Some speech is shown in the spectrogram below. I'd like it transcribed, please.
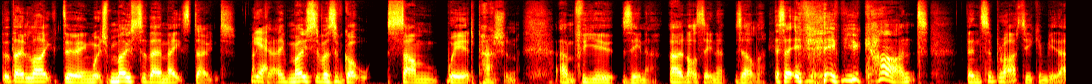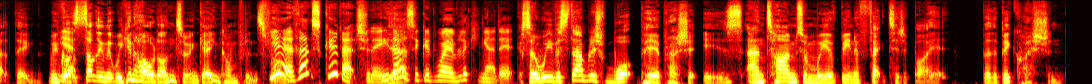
that they like doing, which most of their mates don't. Yeah. Most of us have got some weird passion. Um, for you, Xena, uh, not Xena, Zelda. So if if you can't, then sobriety can be that thing. We've got Yeah. something that we can hold on to and gain confidence from. yeah, that's good actually. Yeah. That's a good way of looking at it. So we've established what peer pressure is and times when we have been affected by it. But the big question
